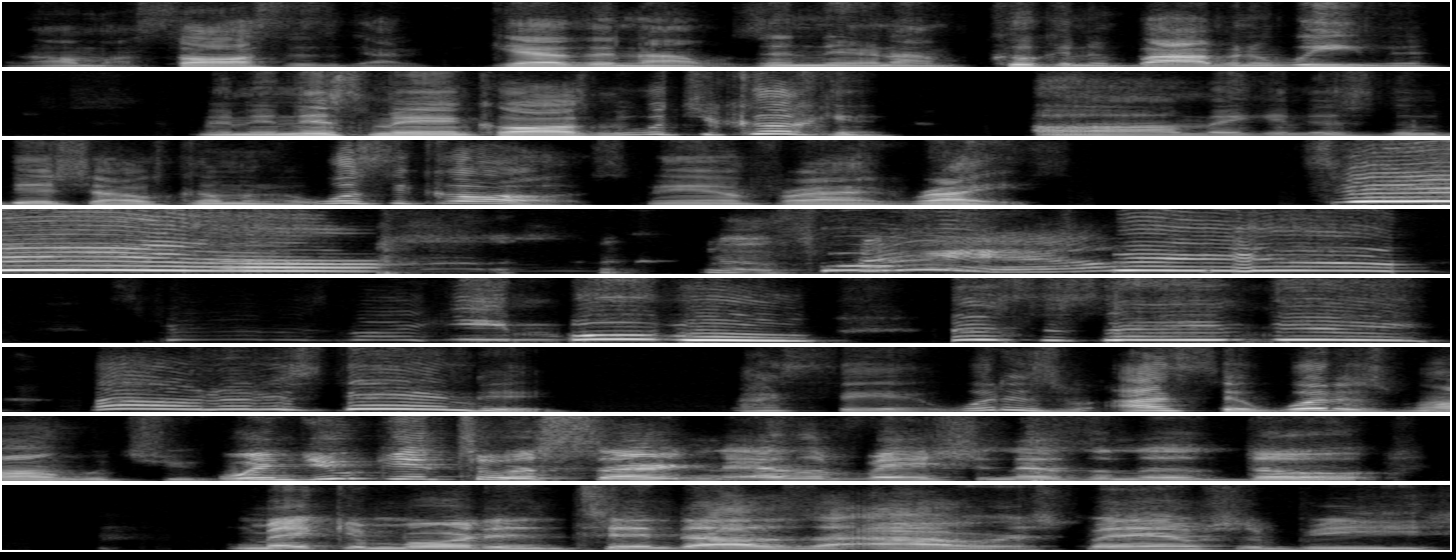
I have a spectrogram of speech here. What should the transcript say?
and all my sauces, got it together, and I was in there and I'm cooking and bobbing and weaving. And then this man calls me, What you cooking? Oh, I'm making this new dish I was coming up. What's it called? Spam fried rice. Spam! Spam. Spam! Spam is like eating boo-boo. That's the same thing. I don't understand it. I said, what is I said, what is wrong with you? When you get to a certain elevation as an adult, making more than ten dollars an hour, spam should be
